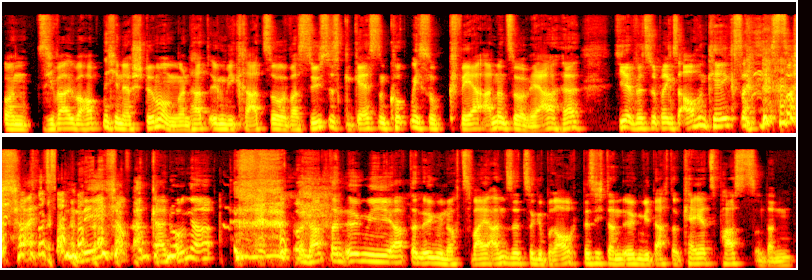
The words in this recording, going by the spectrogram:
und sie war überhaupt nicht in der Stimmung und hat irgendwie gerade so was Süßes gegessen, guckt mich so quer an und so, ja, hä? hier, willst du übrigens auch einen Keks? Ich so, scheiße, nee, ich habe dann keinen Hunger. Und hab dann irgendwie, hab dann irgendwie noch zwei Ansätze gebraucht, bis ich dann irgendwie dachte, okay, jetzt passt's. Und dann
